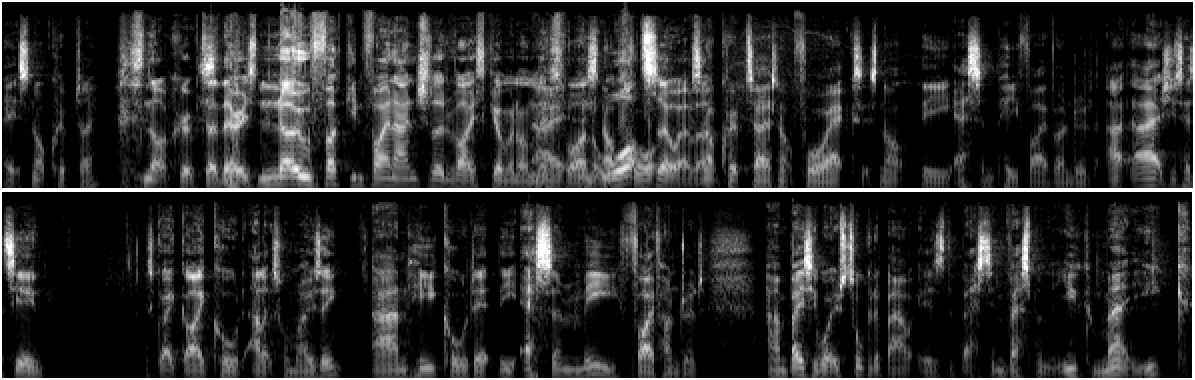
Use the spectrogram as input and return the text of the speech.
it's not crypto. It's not crypto. There is no fucking financial advice coming on this No, one it's not for- whatsoever. it's not crypto. It's not forex. It's not the S and P 500. I, I actually said to you, this great guy called Alex Hormozi, and he called it the SME 500. And basically, what he was talking about is the best investment that you can make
